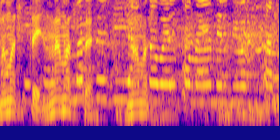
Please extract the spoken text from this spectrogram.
नमस्ते नमस्ते नमस्ते वेलकम है मेरे देवर की शादी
